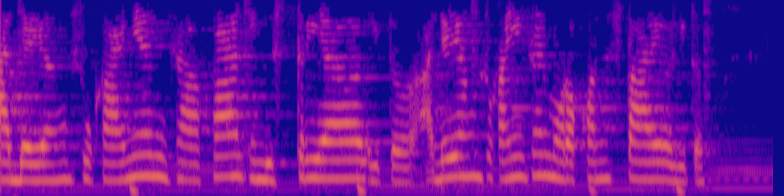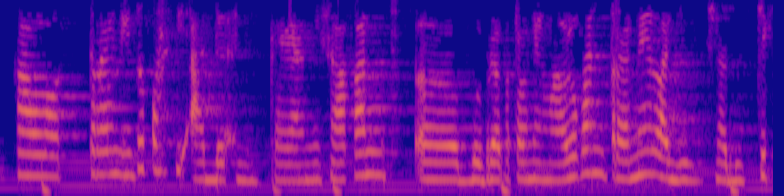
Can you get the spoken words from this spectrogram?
ada yang sukanya misalkan industrial gitu, ada yang sukanya kan Moroccan style gitu. Kalau tren itu pasti ada nih, kayak misalkan uh, beberapa tahun yang lalu kan trennya lagi shabby chic,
